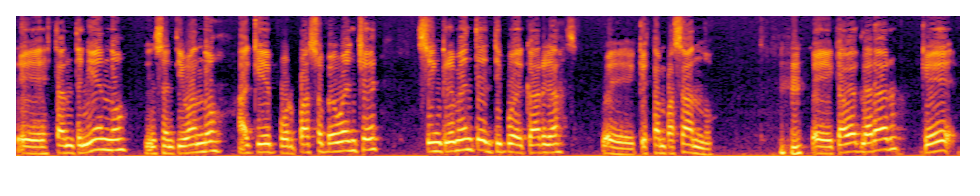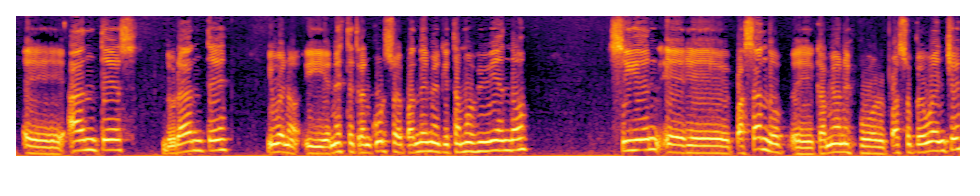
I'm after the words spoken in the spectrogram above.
eh, están teniendo, incentivando a que por paso Pehuenche se incremente el tipo de cargas eh, que están pasando. Eh, cabe aclarar que eh, antes, durante y bueno, y en este transcurso de pandemia que estamos viviendo, siguen pasando camiones por Paso Pehuenche,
